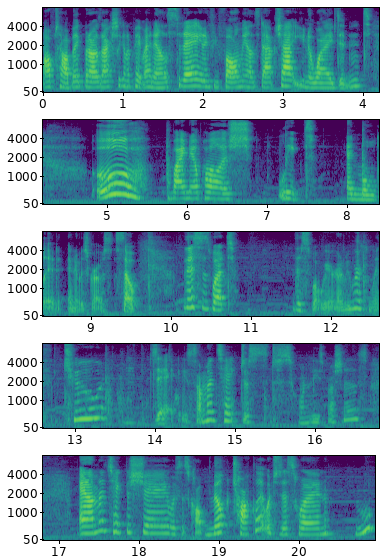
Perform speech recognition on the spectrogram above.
off topic, but I was actually going to paint my nails today, and if you follow me on Snapchat, you know why I didn't oh, my nail polish leaked and molded and it was gross. So this is what this is what we are going to be working with today. So I'm going to take just one of these brushes and I'm going to take the shade, what's this called? Milk Chocolate, which is this one whoop,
